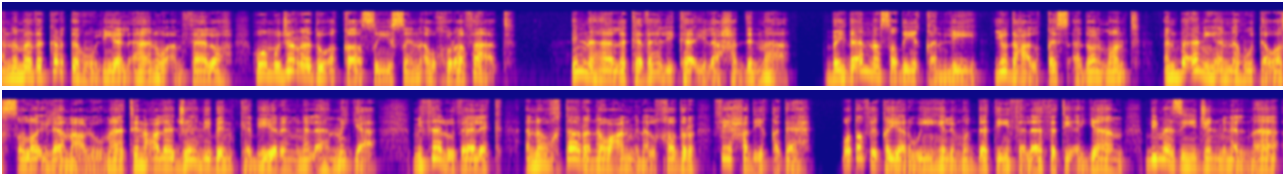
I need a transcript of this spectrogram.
أن ما ذكرته لي الآن وأمثاله هو مجرد أقاصيص أو خرافات. إنها لكذلك إلى حد ما. بيد أن صديقا لي يدعى القس أدولمونت أنبأني أنه توصل إلى معلومات على جانب كبير من الأهمية. مثال ذلك أنه اختار نوعا من الخضر في حديقته وطفق يرويه لمدة ثلاثة أيام بمزيج من الماء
